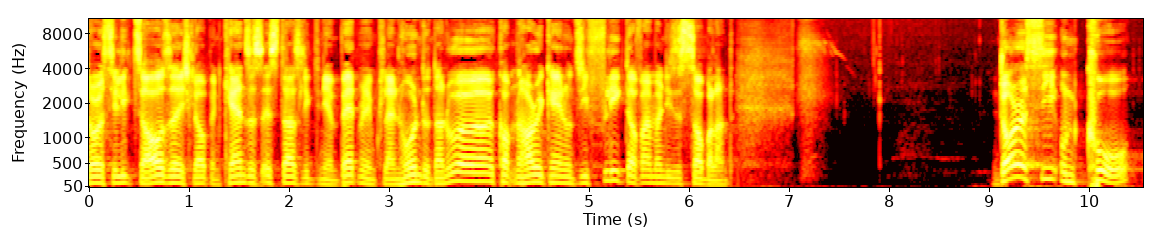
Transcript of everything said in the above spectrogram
Dorothy liegt zu Hause, ich glaube in Kansas ist das, liegt in ihrem Bett mit dem kleinen Hund und dann uh, kommt ein Hurricane und sie fliegt auf einmal in dieses Zauberland. Dorothy und Co.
